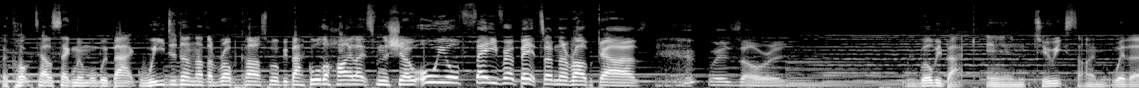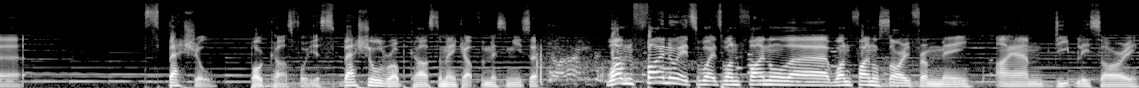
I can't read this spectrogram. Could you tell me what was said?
The cocktail segment will be back. We did another Robcast. We'll be back. All the highlights from the show. All your favourite bits from the Robcast. We're sorry. We will be back in two weeks' time with a special podcast for you. Special Robcast to make up for missing you. So one final it's it's one final uh, one final sorry from me. I am deeply sorry.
